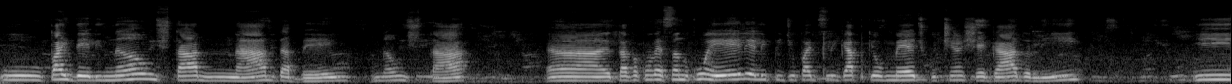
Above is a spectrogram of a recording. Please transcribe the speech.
O pai dele não está nada bem, não está. Ah, eu estava conversando com ele, ele pediu para desligar porque o médico tinha chegado ali. E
